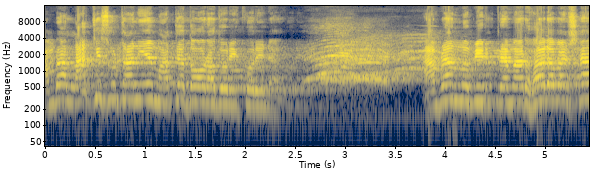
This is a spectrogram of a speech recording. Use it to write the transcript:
আমরা লাঠি ছোটা নিয়ে মাঠে দৌড়াদৌড়ি করি না। আমরা নবীর প্রেমার ভালোবাসা,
